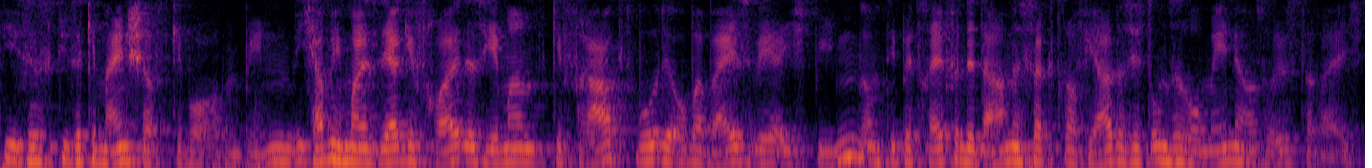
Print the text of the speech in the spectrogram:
dieses, dieser Gemeinschaft geworden bin. Ich habe mich mal sehr gefreut, dass jemand gefragt wurde, ob er weiß, wer ich bin. Und die betreffende Dame sagt darauf, ja, das ist unser Rumäne aus Österreich.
